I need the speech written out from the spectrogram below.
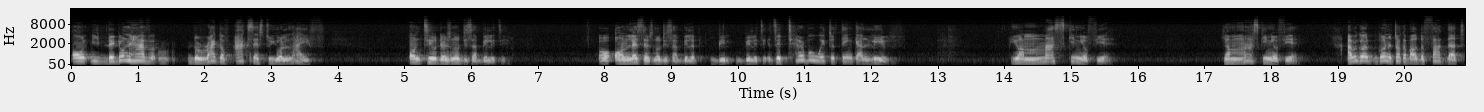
on, they don't have the right of access to your life until there's no disability or unless there's no disability. It's a terrible way to think and live. You are masking your fear. You're masking your fear. Are we going to talk about the fact that,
